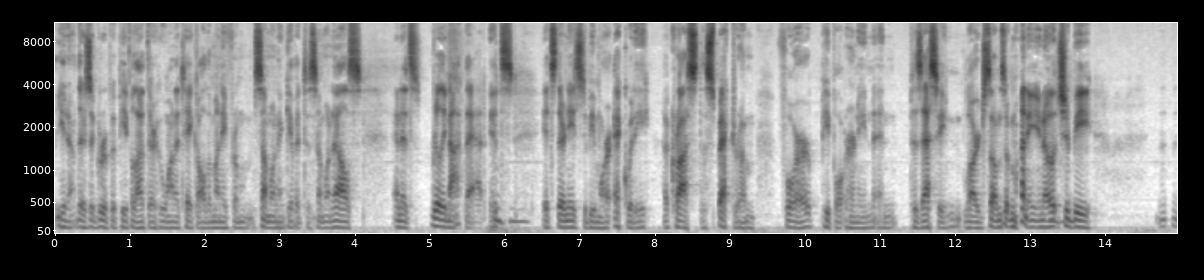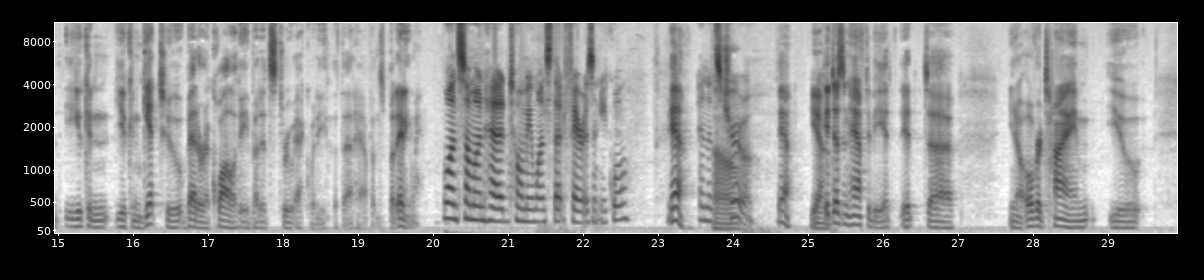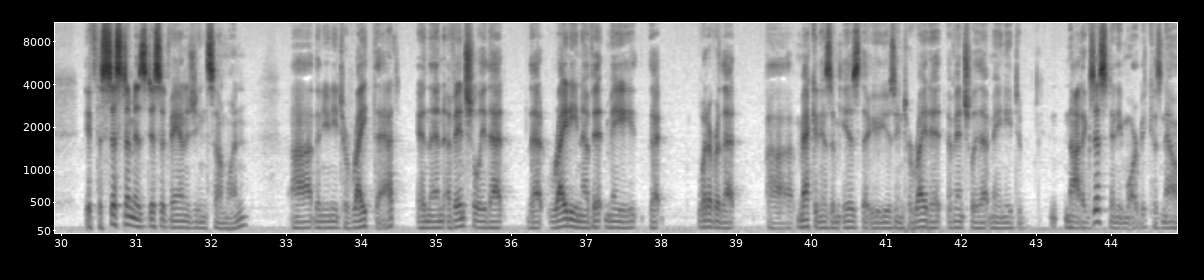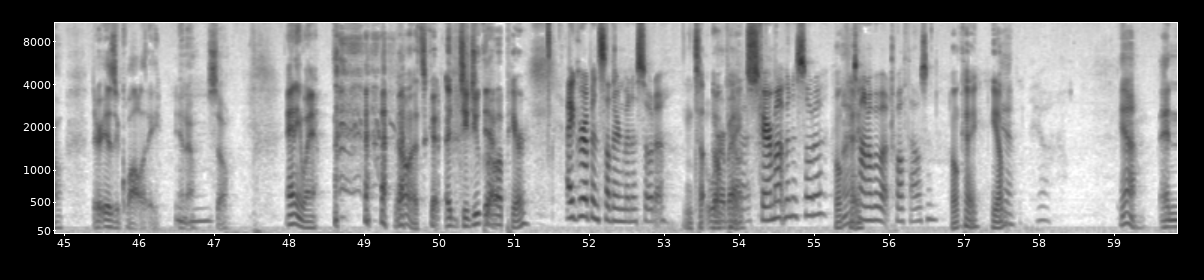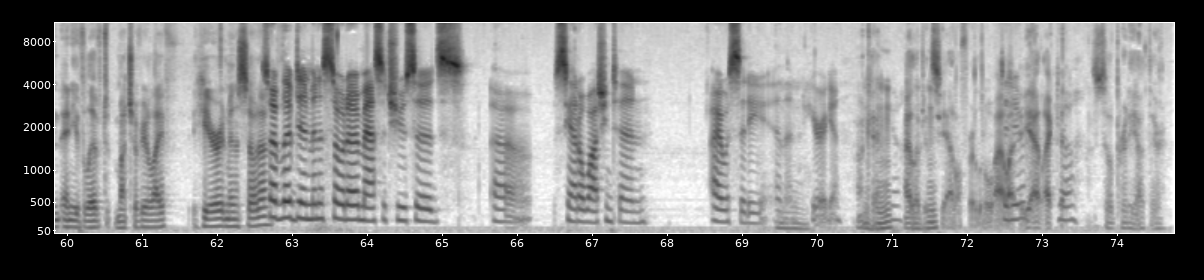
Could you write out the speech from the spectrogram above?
you know, there's a group of people out there who want to take all the money from someone and give it to someone else, and it's really not that. It's it's there needs to be more equity across the spectrum for people earning and possessing large sums of money. You know, it should be you can you can get to better equality, but it's through equity that that happens. But anyway, Once someone had told me once that fair isn't equal, yeah, and it's Oh. true. yeah, Yeah. It doesn't have to be. It it uh, you know over time you if the system is disadvantaging someone, uh, then you need to write that, and then eventually that that writing of it may that whatever that uh, mechanism is that you're using to write it, eventually that may need to not exist anymore because now there is equality. You know, so anyway. No, that's good. Uh, did you grow Yeah. up here? I grew up in southern Minnesota, In t- Whereabouts? uh, Fairmont, Minnesota, Okay. a town of about twelve thousand. Okay. Yep. Yeah. Yeah. Yeah, and and you've lived much of your life here in Minnesota. So I've lived in Minnesota, Massachusetts, uh, Seattle, Washington, Iowa City, and then here again. okay, Mhm. Yeah. I lived in Seattle for a little while. Did I- yeah, like Yeah. it. It's so pretty out there.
